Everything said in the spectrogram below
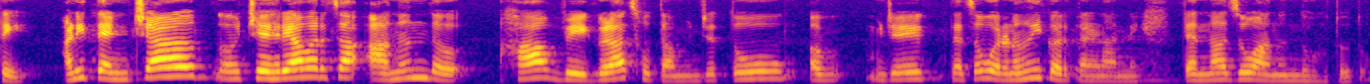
ते. आणि त्यांच्या चेहऱ्यावरचा आनंद हा वेगळाच होता. म्हणजे तो म्हणजे त्याचं वर्णनही करता येणार नाही. त्यांना जो आनंद होतो तो.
